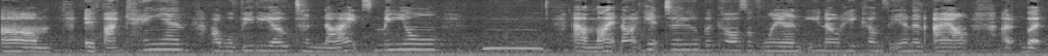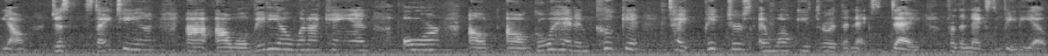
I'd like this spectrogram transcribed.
Um, if I can, I will video tonight's meal. I might not get to because of when, you know, he comes in and out. I, but y'all, just stay tuned. I, I will video when I can, or I'll, I'll go ahead and cook it, take pictures, and walk you through it the next day for the next video.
